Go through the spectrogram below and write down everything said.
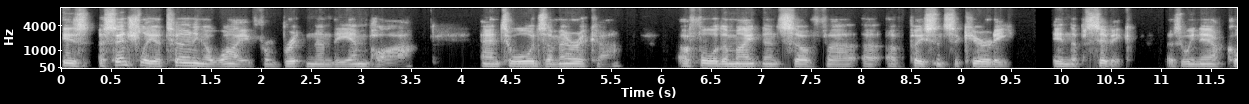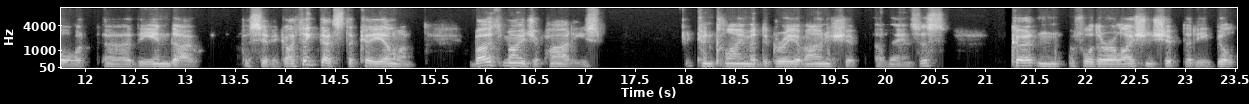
is essentially a turning away from Britain and the Empire and towards America uh, for the maintenance of, uh, uh, of peace and security in the Pacific, as we now call it, uh, the Indo Pacific. I think that's the key element. Both major parties can claim a degree of ownership of ANZUS. Curtin for the relationship that he built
